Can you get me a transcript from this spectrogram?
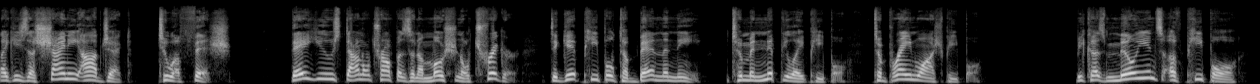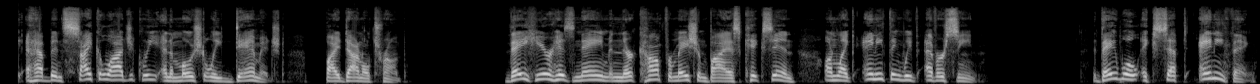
like he's a shiny object to a fish. They use Donald Trump as an emotional trigger to get people to bend the knee, to manipulate people, to brainwash people. Because millions of people have been psychologically and emotionally damaged by Donald Trump. They hear his name and their confirmation bias kicks in unlike anything we've ever seen. They will accept anything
